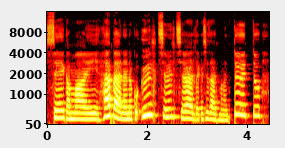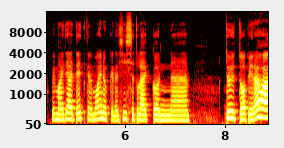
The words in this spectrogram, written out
seega ma ei häbene nagu üldse, üldse öelda ka seda, et ma olen töötu või ma ei tea, et hetkel mu ainukene sissetulek on äh, töötu abiraha,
